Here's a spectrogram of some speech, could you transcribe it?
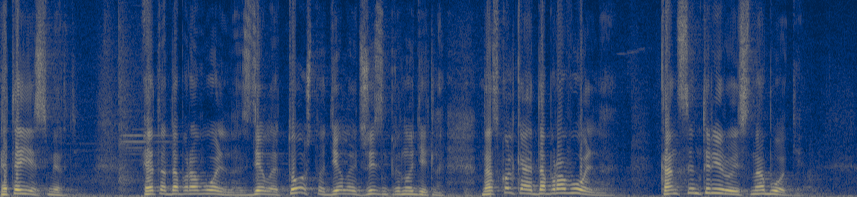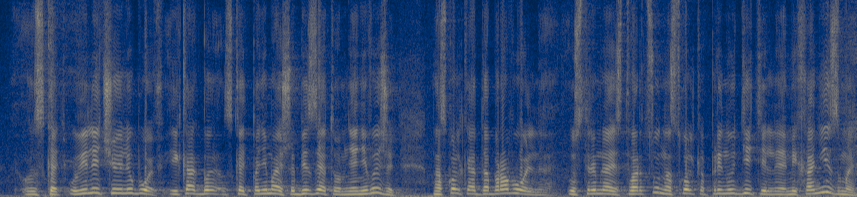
Это и есть смерть. Это добровольно сделать то, что делает жизнь принудительной. Насколько я добровольно концентрируюсь на Боге, сказать, увеличиваю любовь и как бы, сказать, понимаю, что без этого мне не выжить, насколько я добровольно устремляюсь к Творцу, насколько принудительные механизмы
